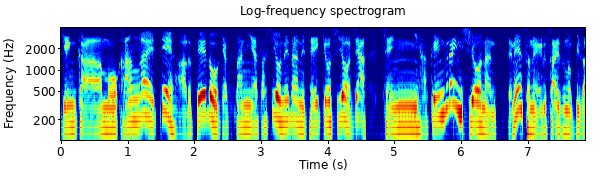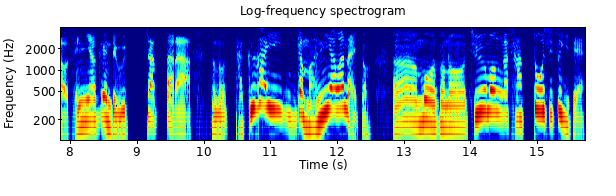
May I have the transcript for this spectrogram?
原価も考えて、ある程度お客さんに優しいお値段で提供しよう。じゃあ1200円ぐらいにしようなんつってね、その L サイズのピザを1200円で売って、ちゃったら、その、宅配が間に合わないと。あもうその、注文が殺到しすぎて、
